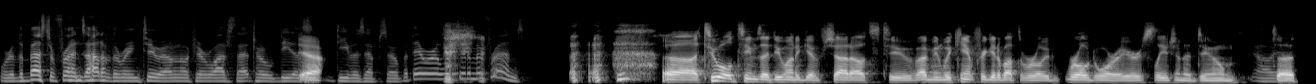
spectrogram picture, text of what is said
were the best of friends out of the ring too. I don't know if you ever watched that Total Divas, Yeah. Divas episode, but they were legitimate friends. uh, two old teams I do want to give shout outs to. I mean, we can't forget about the Road, Road Warriors, Legion of Doom. Oh, So,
